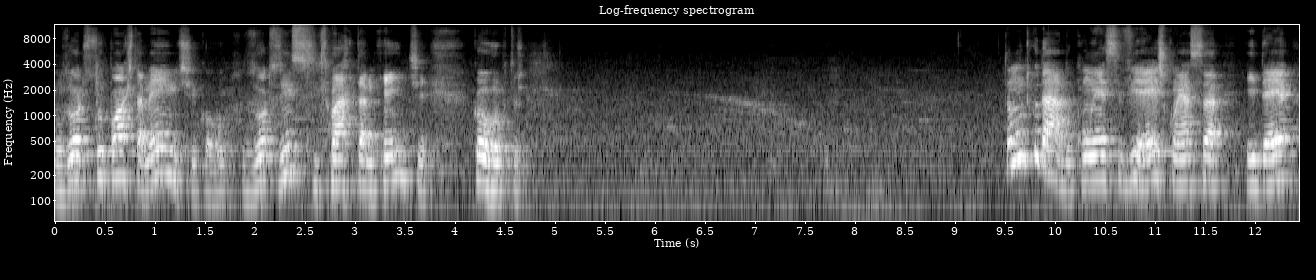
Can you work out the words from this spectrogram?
Os outros supostamente corruptos, os outros insinuadamente corruptos. Então muito cuidado com esse viés, com essa ideia.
